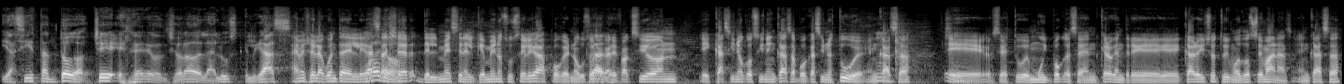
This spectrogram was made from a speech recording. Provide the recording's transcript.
y así están todos. Che, el aire acondicionado, la luz, el gas. A mí me llegó la cuenta del gas Bueno. ayer, del mes en el que menos usé el gas, porque no uso Claro. la calefacción, eh, casi no cociné en casa, porque casi no estuve en Mm. casa. Eh, o sea, estuve muy poco, o sea, en- creo que entre Caro y yo estuvimos dos semanas en casa.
